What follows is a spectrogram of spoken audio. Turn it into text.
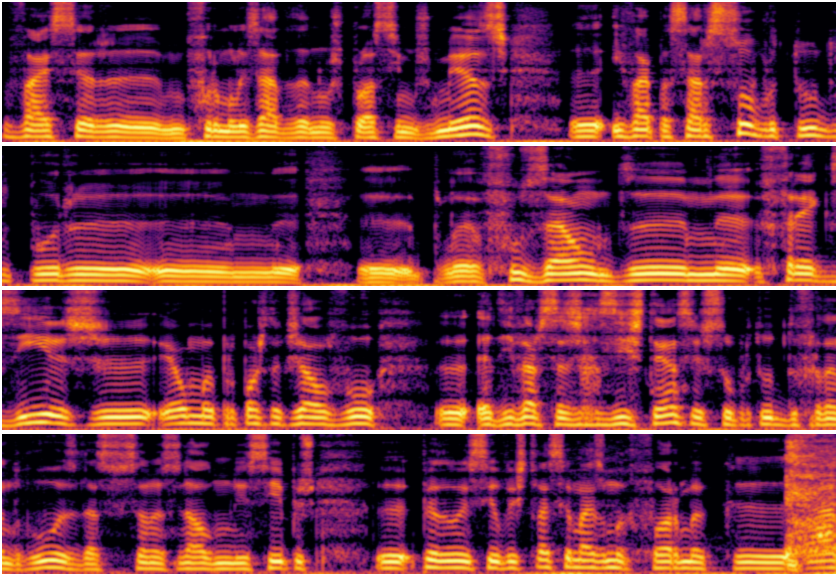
vai ser uh, formalizada nos próximos meses e vai passar, sobretudo, por, pela fusão de freguesias. É uma proposta que já levou a diversas resistências, sobretudo de Fernando Ruas, da Associação Nacional de Municípios. Pedro Luís Silva, isto vai ser mais uma reforma que há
